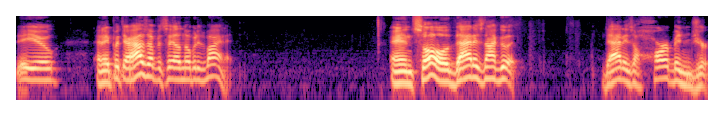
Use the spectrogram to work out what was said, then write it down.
there you. And they put their house up for sale, nobody's buying it. And so that is not good. That is a harbinger,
